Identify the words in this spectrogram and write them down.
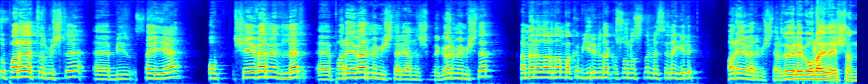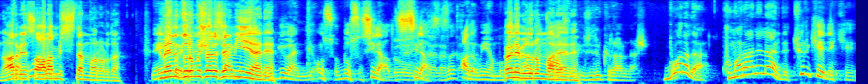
su para yatırmıştı e, bir sayıya. O şeye vermediler. E, paraya vermemişler yanlışlıkla. Görmemişler. Kameralardan bakıp 20 dakika sonrasında mesela gelip paraya vermişlerdi. Öyle bir olay da yaşandı. Harbi bu sağlam bir sistem var orada. Neyi Güvenlik söyleyeyim? durumu şöyle söyleyeyim, iyi yani. Güvenliği, o su, bu su, silahlısı, Doğru, silahsızı alakalı. adamı yamulturlar. Öyle bir durum var ağzını, yani. Yüzünü kırarlar. Bu arada kumarhanelerde Türkiye'deki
